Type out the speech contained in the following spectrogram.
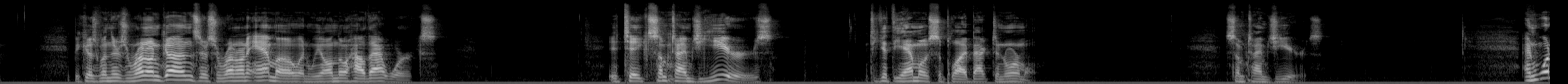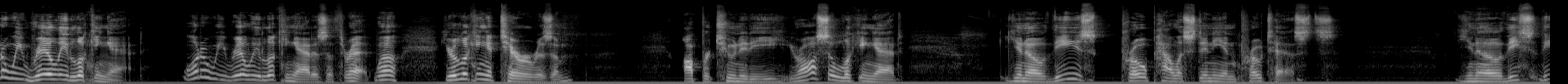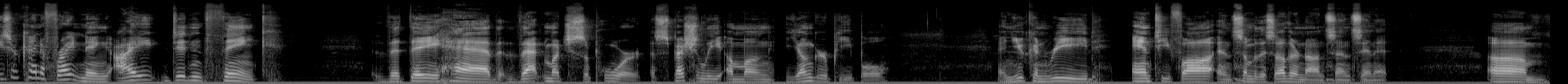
Because when there's a run on guns, there's a run on ammo, and we all know how that works. it takes sometimes years to get the ammo supply back to normal. Sometimes years. And what are we really looking at? What are we really looking at as a threat? Well, you're looking at terrorism, opportunity. You're also looking at, you know, these pro Palestinian protests. You know, these, these are kind of frightening. I didn't think that they had that much support, especially among younger people. And you can read Antifa and some of this other nonsense in it. Um,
